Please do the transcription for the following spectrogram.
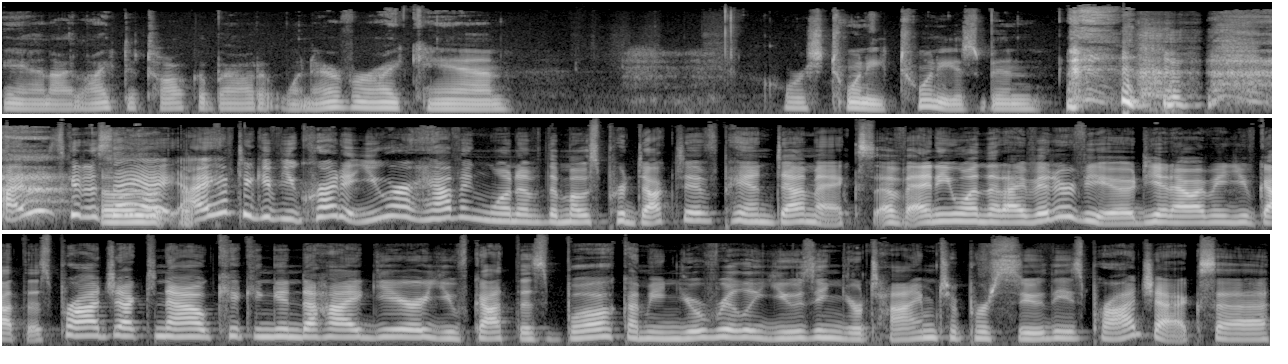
and I like to talk about it whenever I can. Of course, 2020 has been I was going to say, uh, I, I, have to give you credit. You are having one of the most productive pandemics of anyone that I've interviewed. You know, I mean, you've got this project now kicking into high gear. You've got this book. I mean, you're really using your time to pursue these projects. Uh,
